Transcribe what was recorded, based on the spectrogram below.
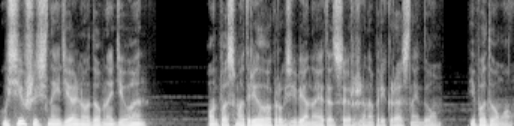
Усевшись на идеально удобный диван, он посмотрел вокруг себя на этот совершенно прекрасный дом и подумал,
